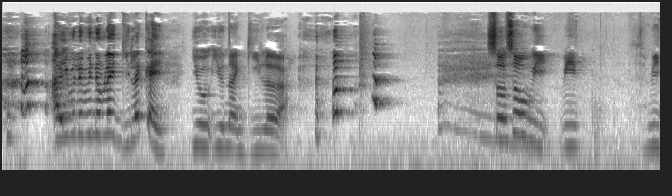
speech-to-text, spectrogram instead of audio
I boleh minum lagi lah kan? You you nak gila ah? so so we we we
